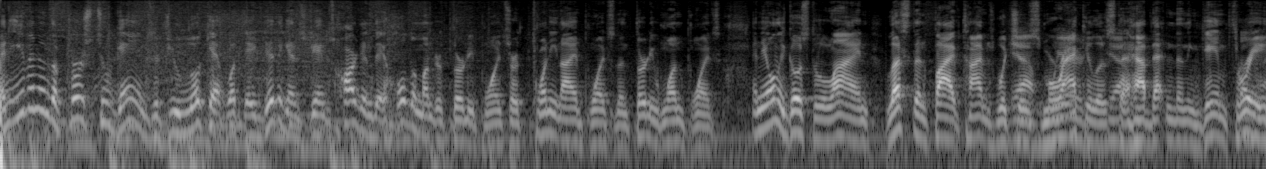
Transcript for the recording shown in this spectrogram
And even in the first two games, if you look at what they did against James Harden, they hold him under 30 points or 29 points and then 31 points. And he only goes to the line less than five times, which Yeah, is miraculous Yeah. to have that. And then in game three,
